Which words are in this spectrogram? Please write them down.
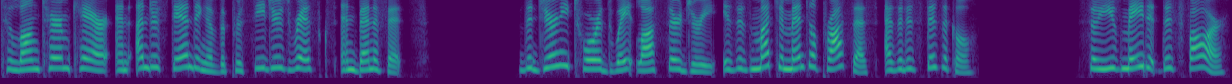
to long term care and understanding of the procedure's risks and benefits. The journey towards weight loss surgery is as much a mental process as it is physical. So you've made it this far.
